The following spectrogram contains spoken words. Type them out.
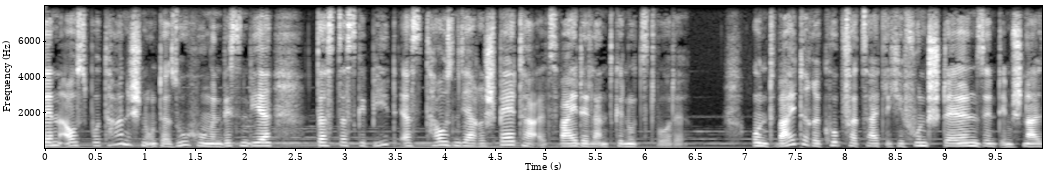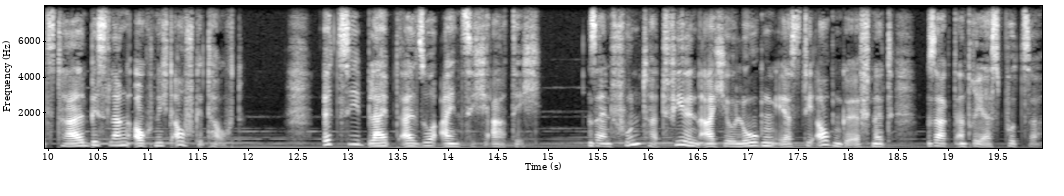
denn aus botanischen Untersuchungen wissen wir, dass das Gebiet erst tausend Jahre später als Weideland genutzt wurde. Und weitere kupferzeitliche Fundstellen sind im Schnalztal bislang auch nicht aufgetaucht. Ötzi bleibt also einzigartig. Sein Fund hat vielen Archäologen erst die Augen geöffnet, sagt Andreas Putzer.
